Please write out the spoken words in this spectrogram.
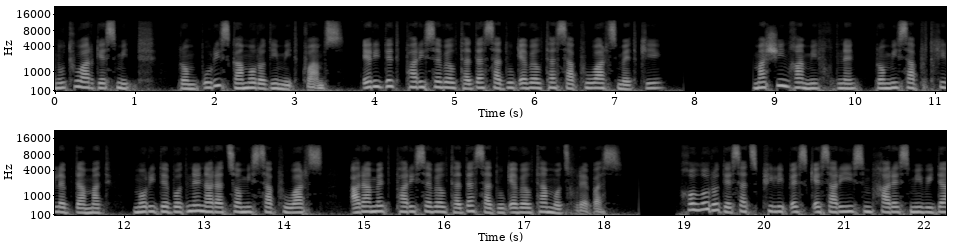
ნუ თუ არ გესმით, რომ პურის გამოროდი მithქვამს. ერიდეთ ფარისეველთა და სადუკეველთა საფუარს მეთქი? მაშინ ღამიხვდნენ, რომ ის აფრთხილებდა მათ, მორიდებოდნენ არაცომის საფუარს, არამედ ფარისეველთა და სადუკეველთა მოძღვრებას. ხოლო როდესაც ფილიპეს კესარიის მხარეს მივიდა,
